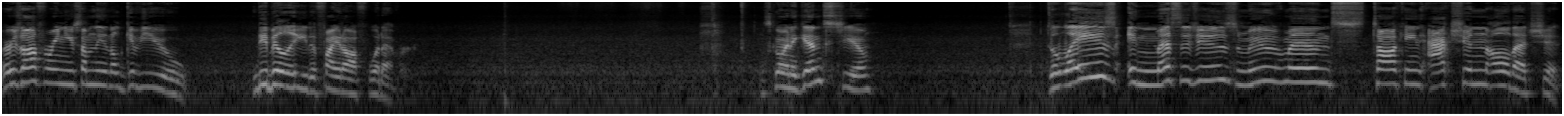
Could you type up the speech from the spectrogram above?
or he's offering you something that'll give you the ability to fight off whatever. It's going against you. Delays in messages, movements, talking, action, all that shit.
